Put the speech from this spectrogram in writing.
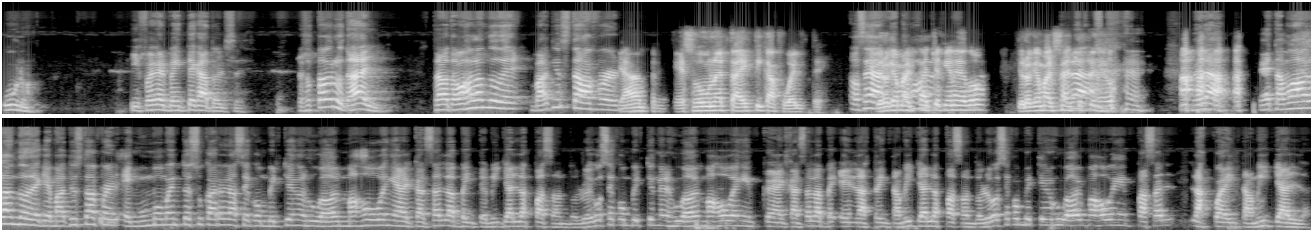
Uno. Y fue en el 2014. Eso está brutal. estamos hablando de Matthew Stafford. eso es una estadística fuerte. O sea, creo que Mark tiene dos. Yo creo que Mark tiene dos. Mira, estamos hablando de que Matthew Stafford en un momento de su carrera se convirtió en el jugador más joven en alcanzar las 20 mil yardas pasando. Luego se convirtió en el jugador más joven en alcanzar las, en las 30 mil yardas pasando. Luego se convirtió en el jugador más joven en pasar las 40 mil yardas.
